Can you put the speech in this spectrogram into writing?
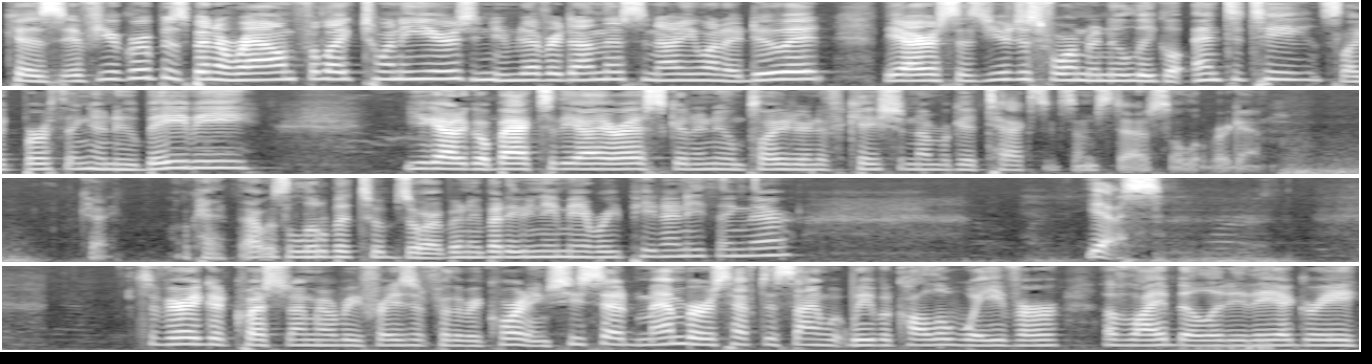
Because if your group has been around for like 20 years and you've never done this and now you want to do it, the IRS says you just formed a new legal entity. It's like birthing a new baby. You got to go back to the IRS, get a new employee identification number, get tax exempt status all over again. Okay. Okay. That was a little bit to absorb. Anybody need me to repeat anything there? Yes. It's a very good question. I'm going to rephrase it for the recording. She said members have to sign what we would call a waiver of liability. They agree,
